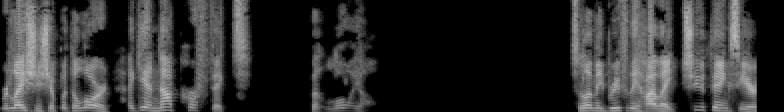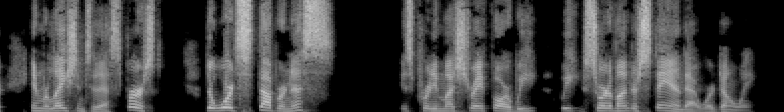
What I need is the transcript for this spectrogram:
relationship with the Lord. Again, not perfect, but loyal. So let me briefly highlight two things here in relation to this. First, the word stubbornness is pretty much straightforward. We, we sort of understand that word, don't we?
